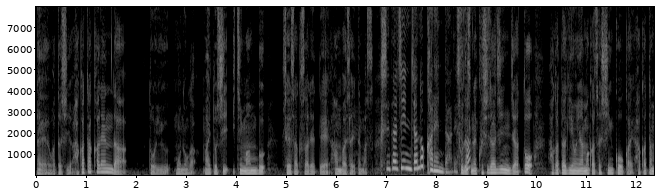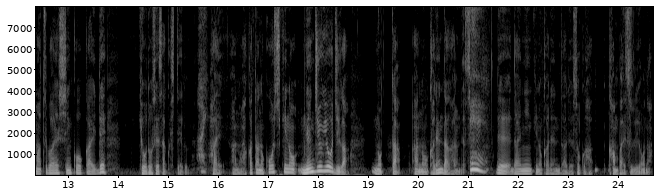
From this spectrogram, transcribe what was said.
えー私博多カレンダーというものが毎年1万部制作されて販売されてます。櫛田神社のカレンダーですか？そうですね。櫛田神社と博多祇園山笠振興会博多松林振興会で共同制作している、はい。はい、あの博多の公式の年中行事が載ったあのカレンダーがあるんです。よ。ええ。で大人気のカレンダーで即は完売するような。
